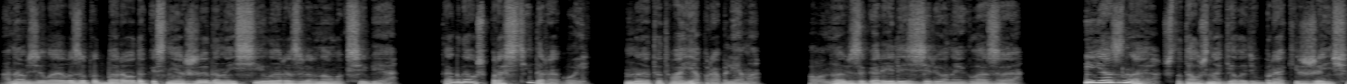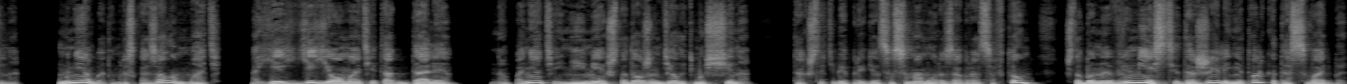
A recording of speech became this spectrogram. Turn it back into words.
Она взяла его за подбородок и с неожиданной силой развернула к себе. Тогда уж прости, дорогой, но это твоя проблема. Вновь загорелись зеленые глаза. И я знаю, что должна делать в браке женщина. Мне об этом рассказала мать, а ей ее мать и так далее. Но понятия не имею, что должен делать мужчина. Так что тебе придется самому разобраться в том, чтобы мы вместе дожили не только до свадьбы,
